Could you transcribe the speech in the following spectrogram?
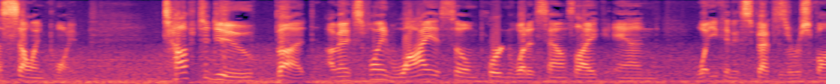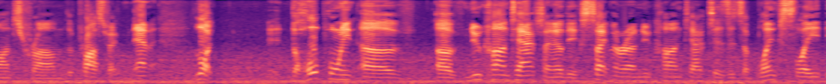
a selling point. Tough to do, but I'm going to explain why it's so important, what it sounds like, and what you can expect as a response from the prospect. And look, the whole point of of new contacts, I know the excitement around new contacts is it's a blank slate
